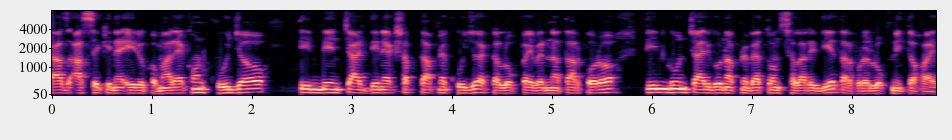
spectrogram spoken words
কাজ আছে কিনা? এইরকম। আর এখন খুঁজাও তিন দিন, চার দিন, এক সপ্তাহ আপনি খুঁজেও একটা লোক পাইবেন না। তারপরও তিন গুণ, চার গুণ আপনি বেতন, স্যালারি দিয়ে তারপরে লোক নিতে হয়।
